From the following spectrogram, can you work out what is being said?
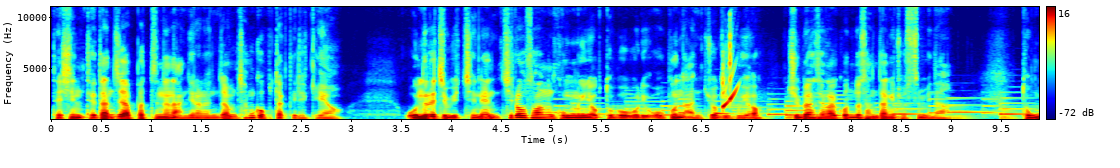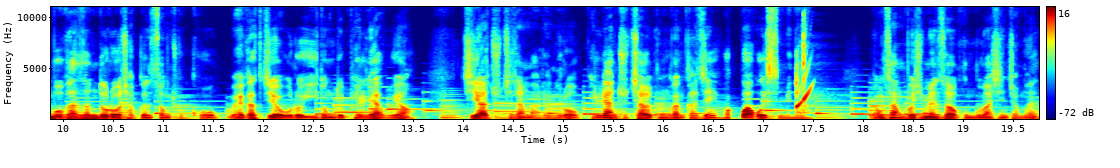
대신 대단지 아파트는 아니라는 점 참고 부탁드릴게요. 오늘의 집 위치는 7호선 공릉역 도보거리 5분 안쪽이고요. 주변 생활권도 상당히 좋습니다. 동부 간선도로 접근성 좋고 외곽 지역으로 이동도 편리하고요. 지하 주차장 마련으로 편리한 주차 공간까지 확보하고 있습니다. 영상 보시면서 궁금하신 점은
